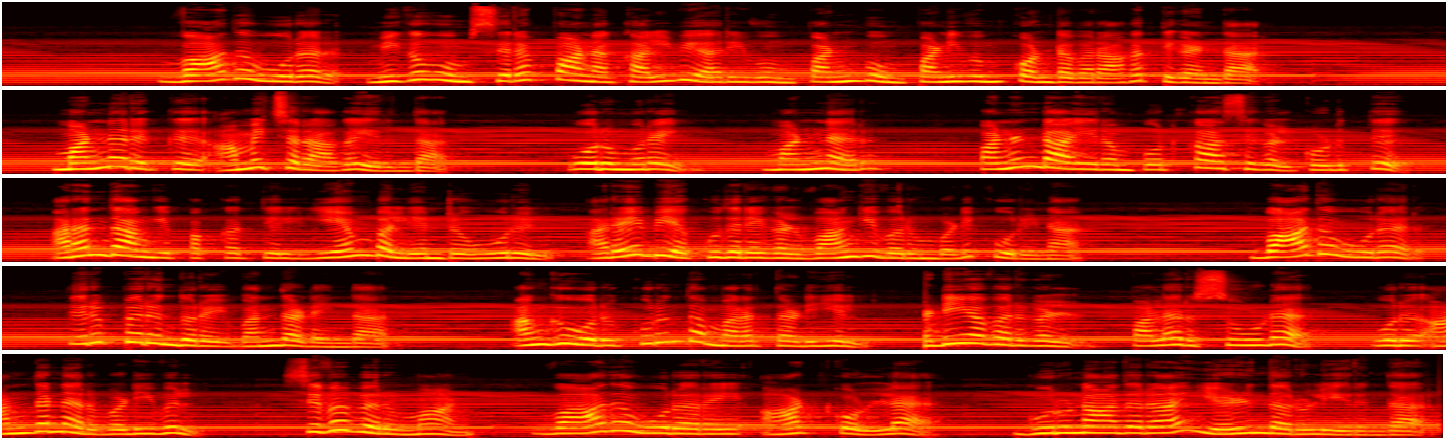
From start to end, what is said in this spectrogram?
வாத ஊரர் மிகவும் சிறப்பான கல்வி அறிவும் பண்பும் பணிவும் கொண்டவராக திகழ்ந்தார். மன்னருக்கு அமைச்சராக இருந்தார். ஒருமுறை மன்னர் பன்னெண்டாயிரம் பொற்காசுகள் கொடுத்து அறந்தாங்கி பக்கத்தில் ஏம்பல் என்ற ஊரில் அரேபிய குதிரைகள் வாங்கி வரும்படி கூறினார். வாத ஊரர் திருப்பெருந்துறை வந்தடைந்தார். அங்கு ஒரு குருந்த மரத்தடியில் அடியவர்கள் பலர் சூட ஒரு அந்தணர் வடிவில் சிவபெருமான் வாத ஊரரை ஆட்கொள்ள குருநாதராய் எழுந்தருளியிருந்தார்.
